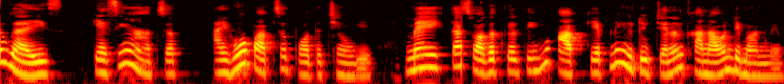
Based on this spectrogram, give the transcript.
हेलो गाइस कैसे हैं आप सब? आई होप आप सब बहुत अच्छे होंगे। मैं एकता स्वागत करती हूँ आपके अपने YouTube channel Khana on demand में।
